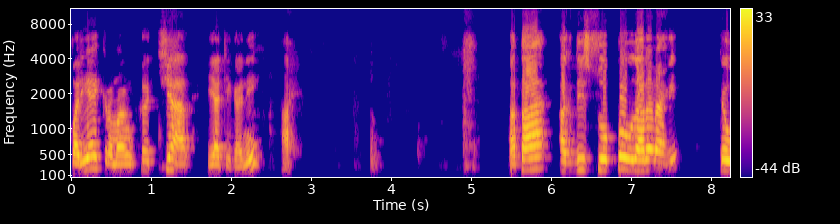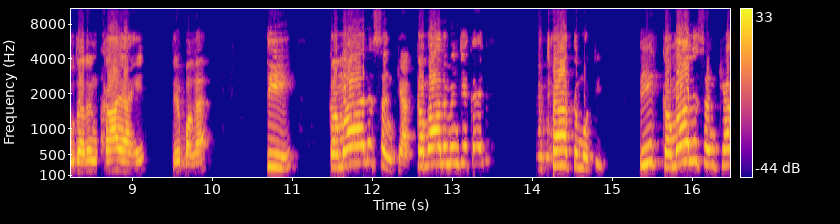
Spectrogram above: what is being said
पर्याय क्रमांक चार या ठिकाणी आहे. आता अगदी सोपं उदाहरण आहे. ते उदाहरण काय आहे? ते बघा. ती कमाल संख्या. कमाल म्हणजे काय? मोठ्यात मोठी ती कमाल संख्या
